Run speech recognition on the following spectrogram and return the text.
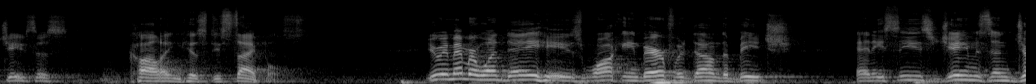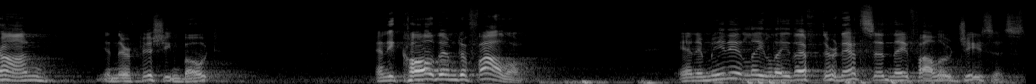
Jesus calling his disciples. You remember one day he's walking barefoot down the beach and he sees James and John in their fishing boat and he called them to follow. And immediately they left their nets and they followed Jesus.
